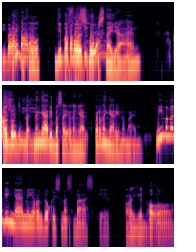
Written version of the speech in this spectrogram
Di ba? Ay, nako. Di ba false hopes na yan? Although, Actually, na- nangyari ba sa'yo? Nangyari, pero nangyari naman. May mga ganyan, mayroon daw Christmas basket. Ay, gano'n. Oo.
